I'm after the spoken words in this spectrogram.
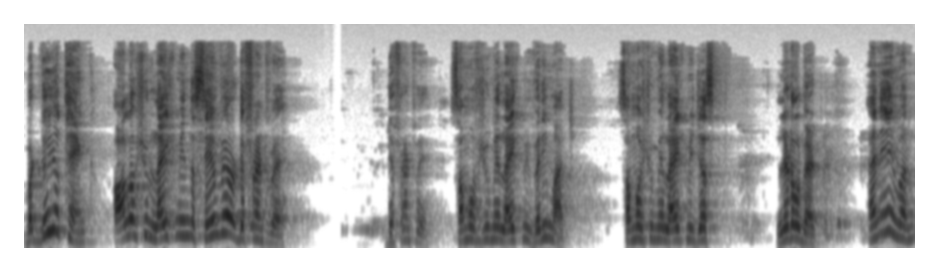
But do you think all of you like me in the same way or different way? Different way. Some of you may like me very much. Some of you may like me just little bit. And even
